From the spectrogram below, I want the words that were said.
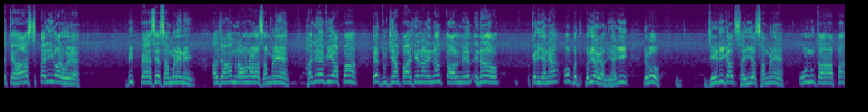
ਇਤਿਹਾਸ ਪਹਿਲੀ ਵਾਰ ਹੋਇਆ ਵੀ ਪੈਸੇ ਸਾਹਮਣੇ ਨੇ, ਇਲਜ਼ਾਮ ਲਾਉਣ ਵਾਲਾ ਸਾਹਮਣੇ ਹੈ। ਹਜੇ ਵੀ ਆਪਾਂ ਇਹ ਦੂਜੀਆਂ ਪਾਰਟੀਆਂ ਨਾਲ ਇਹਨਾਂ ਨੂੰ ਤਾਲਮੇਲ, ਇਹਨਾਂ ਦਾ ਕਰੀ ਜਾਂਦੇ ਆ ਉਹ ਵਧੀਆ ਗੱਲ ਨਹੀਂ ਹੈਗੀ। ਦੇਖੋ, ਜਿਹੜੀ ਗੱਲ ਸਹੀ ਹੈ ਸਾਹਮਣੇ ਹੈ, ਉਹਨੂੰ ਤਾਂ ਆਪਾਂ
